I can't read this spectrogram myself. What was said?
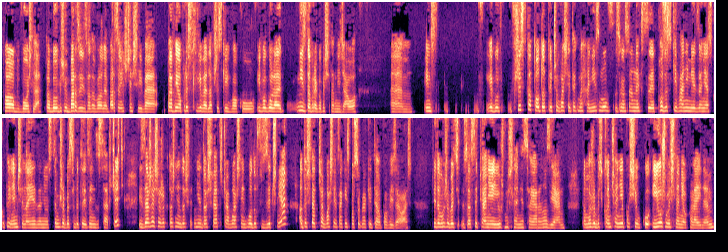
To by było źle. To byłybyśmy bardzo niezadowolone, bardzo nieszczęśliwe, pewnie opryskliwe dla wszystkich wokół i w ogóle nic dobrego by się tam nie działo. Więc jakby wszystko to dotyczy właśnie tych mechanizmów związanych z pozyskiwaniem jedzenia, skupieniem się na jedzeniu, z tym, żeby sobie to jedzenie dostarczyć. I zdarza się, że ktoś nie doświadcza właśnie głodu fizycznie, a doświadcza właśnie w taki sposób, jaki ty opowiedziałaś. Czyli to może być zasypianie i już myślenie, co ja rano zjem. To może być kończenie posiłku i już myślenie o kolejnym,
